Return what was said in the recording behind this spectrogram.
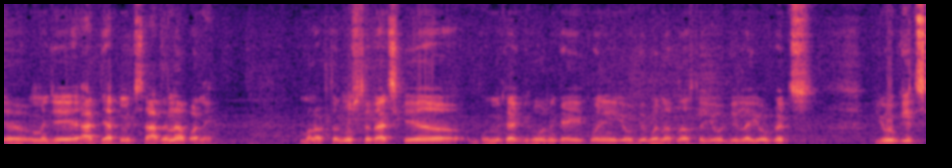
म्हणजे आध्यात्मिक साधना पण आहे. मला वाटतं नुसतं राजकीय भूमिका घेऊन काही कोणी योगी बनत नसतं योगीला योगच योगीच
